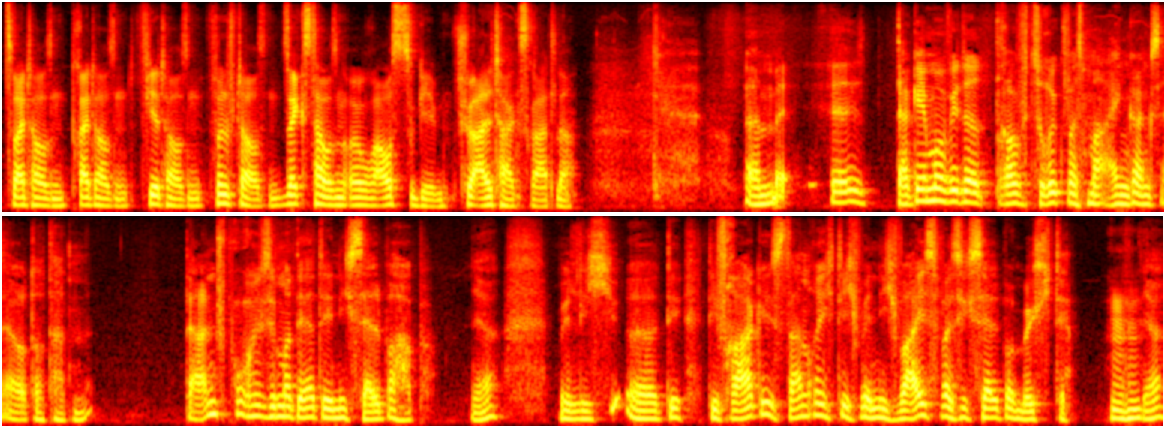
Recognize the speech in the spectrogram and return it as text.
2000, 3000, 4000, 5000, 6000 Euro auszugeben für Alltagsradler. Ähm, äh, da gehen wir wieder drauf zurück, was wir eingangs erörtert hatten. Der Anspruch ist immer der, den ich selber habe. Ja, weil ich äh, die, die Frage ist dann richtig, wenn ich weiß, was ich selber möchte. Mhm. Ja,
